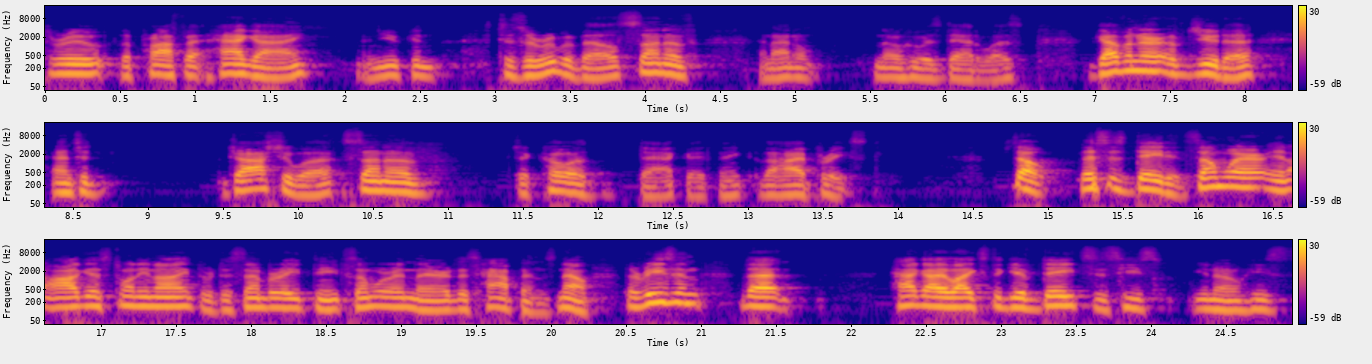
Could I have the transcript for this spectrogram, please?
through the prophet Haggai, and you can, to Zerubbabel, son of, and I don't know who his dad was, governor of Judah, and to Joshua, son of Jehozadak, I think, the high priest. So, this is dated. Somewhere in August 29th or December 18th, somewhere in there, this happens. Now, the reason that Haggai likes to give dates is he's, you know, he's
